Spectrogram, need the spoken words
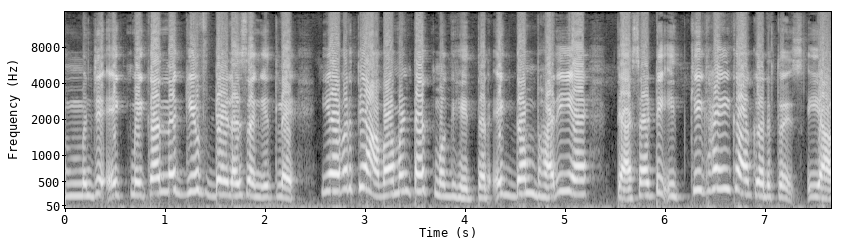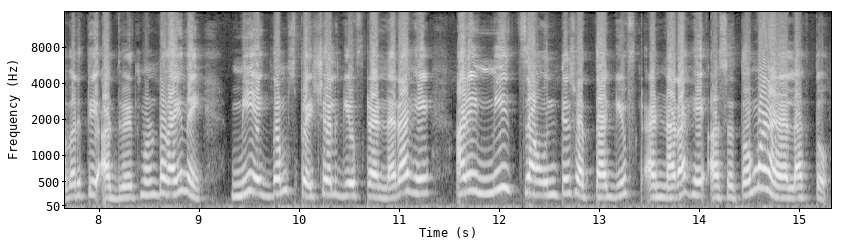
म्हणजे एकमेकांना गिफ्ट द्यायला सांगितलंय. यावरती आबा म्हणतात मग हे तर एकदम भारी आहे. त्यासाठी इतकी घाई का करतोयस? यावरती अद्वैत म्हणतो नाही नाही. मी एकदम स्पेशल गिफ्ट आणणार आहे आणि मीच जाऊन ते स्वतः गिफ्ट आणणार आहे असं तो म्हणायला लागतो.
